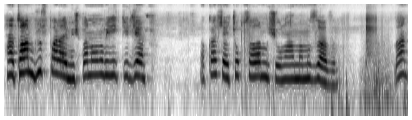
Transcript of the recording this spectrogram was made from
Ha tamam 100 paraymış. Ben onu biriktireceğim. Arkadaşlar çok sağlam bir şey. Onu almamız lazım. Lan.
